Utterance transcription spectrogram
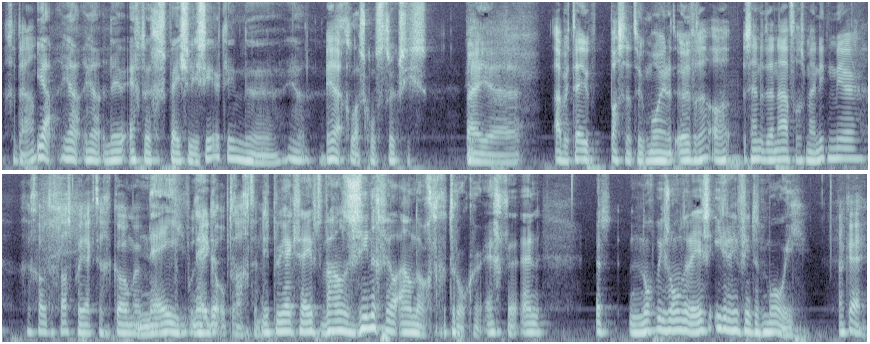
gedaan. Ja, ja, ja. Nee, echt eh, gespecialiseerd in ja, Ja. glasconstructies. Bij ABT past het natuurlijk mooi in het oeuvre. Al zijn er daarna volgens mij niet meer gegoten glasprojecten gekomen. Nee, nee rekenopdrachten. Dit project heeft waanzinnig veel aandacht getrokken. Echt. En het nog bijzondere is, iedereen vindt het mooi. Oké,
